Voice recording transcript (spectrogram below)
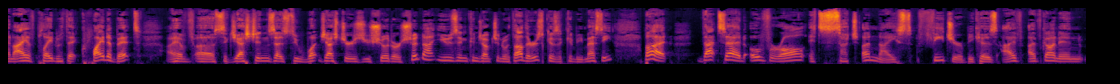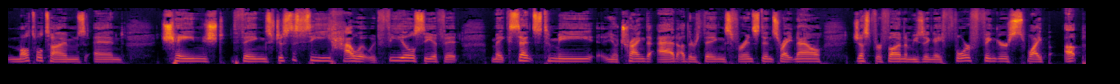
And I have played with it quite a bit. I have uh, suggestions as to what gestures you should or should not use in conjunction with others because it can be messy. But that said, overall, it's such a nice feature because I've, I've gone in multiple times and changed things just to see how it would feel, see if it makes sense to me, you know, trying to add other things. For instance, right now, just for fun, I'm using a four finger swipe up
